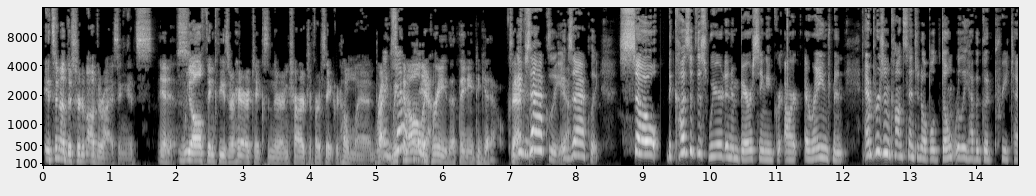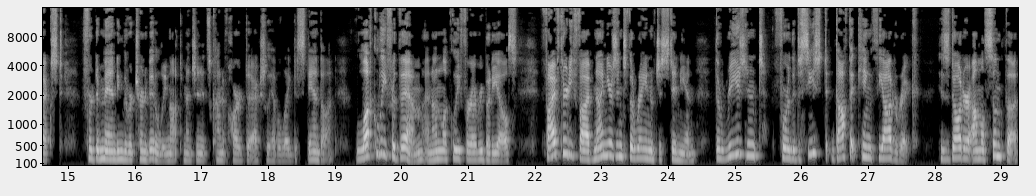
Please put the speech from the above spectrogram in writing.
it's another sort of otherizing. It's It is. we all think these are heretics and they're in charge of our sacred homeland. right. We can all Exactly. Yeah. agree that they need to get out. Exactly. Exactly, Yeah. exactly. So, because of this weird and embarrassing agr- ar- arrangement, emperors in Constantinople don't really have a good pretext for demanding the return of Italy, not to mention it's kind of hard to actually have a leg to stand on. Luckily for them, and unluckily for everybody else, 535, nine years into the reign of Justinian, the regent for the deceased Gothic king Theodoric, his daughter Amalsuntha,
